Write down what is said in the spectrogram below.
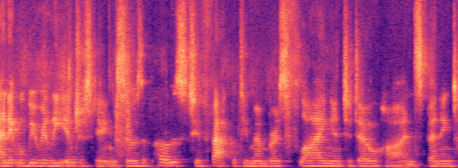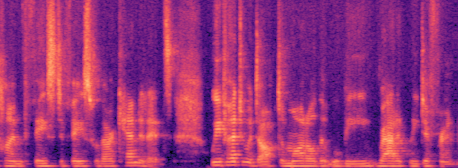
And it will be really interesting. So as opposed to faculty members flying into Doha and spending time face to face with our candidates, we've had to adopt a model that will be radically different.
